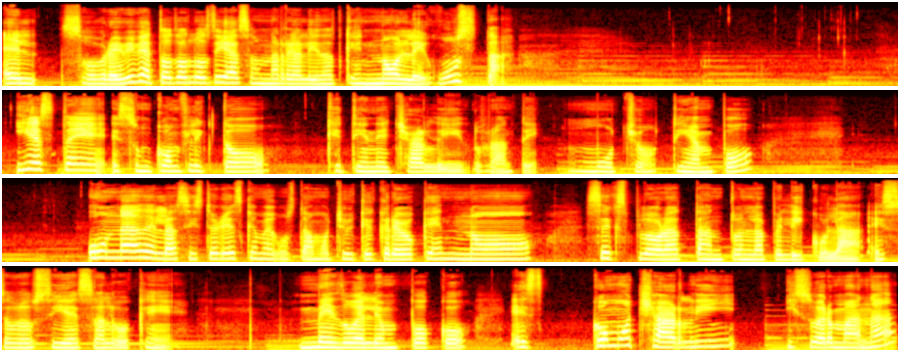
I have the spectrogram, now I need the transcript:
él sobrevive todos los días a una realidad que no le gusta. Y este es un conflicto que tiene Charlie durante mucho tiempo. Una de las historias que me gusta mucho y que creo que no se explora tanto en la película, eso sí es algo que me duele un poco, es cómo Charlie y su hermana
